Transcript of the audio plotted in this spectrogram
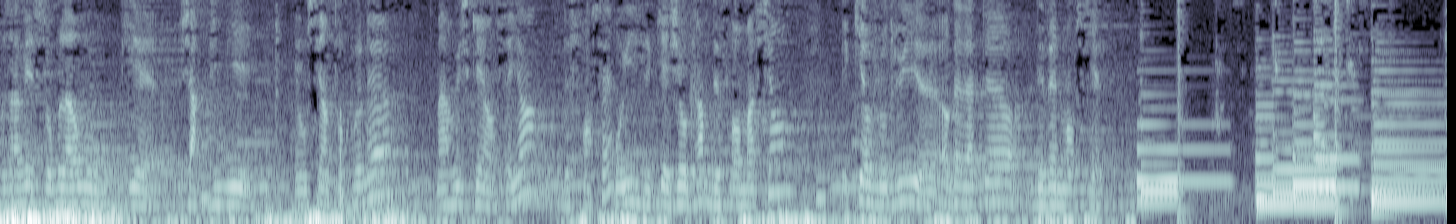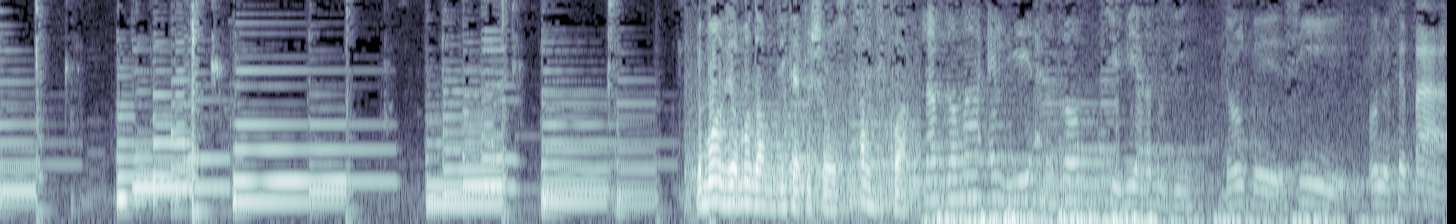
Vous avez Soblaou qui est jardinier et aussi entrepreneur. Marius qui est enseignant de français. Moïse qui est géographe de formation et qui est aujourd'hui euh, organisateur d'événementiels. Le bon environnement doit vous dire quelque chose. Ça vous dit quoi? L'environnement est lié à notre survie, à notre vie. Donc, euh, si on ne fait pas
